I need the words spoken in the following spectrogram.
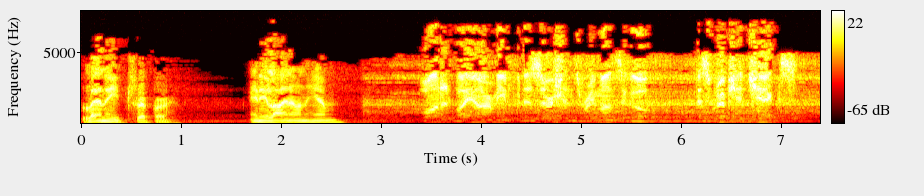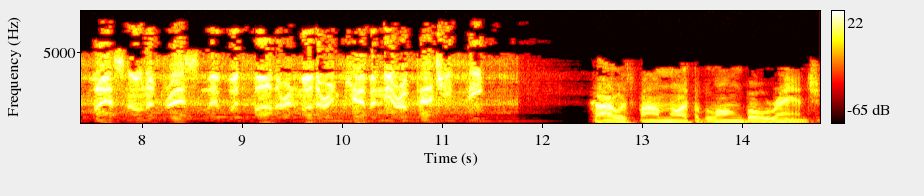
Lenny Tripper. Any line on him? Wanted by Army for desertion three months ago. Description checks. Last known address, live with father and mother in cabin near Apache Peak. Car was found north of Longbow Ranch.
